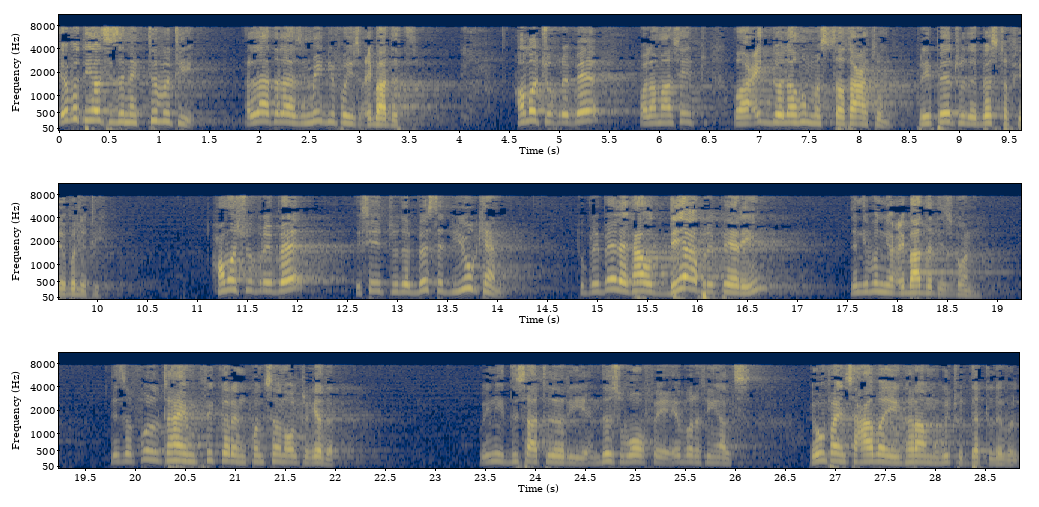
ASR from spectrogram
Everything else is an activity. Allah Ta'ala has made you for His ibadat. How much you prepare? Ulama say, وَأَعِدُّ لَهُمْ مَسْتَطَعْتُمْ Prepare to the best of your ability. How much to prepare? They say to the best that you can. To prepare like how they are preparing, then even your ibadat is gone. There's a full-time fikr and concern altogether. We need this artillery and this warfare, everything else. We won't find Sahaba Ikram go to that level.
